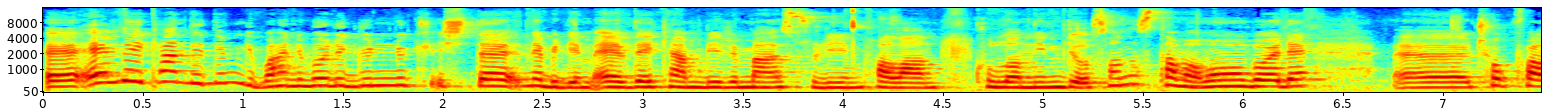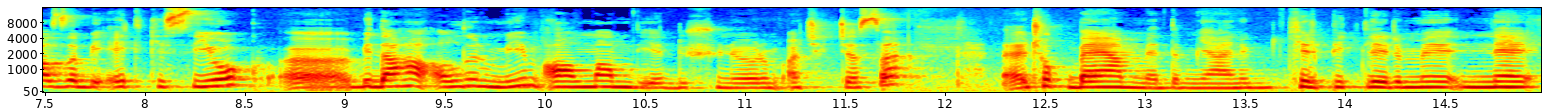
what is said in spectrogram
Ee, evdeyken dediğim gibi hani böyle günlük işte ne bileyim evdeyken bir rimel süreyim falan kullanayım diyorsanız tamam ama böyle e, çok fazla bir etkisi yok. E, bir daha alır mıyım? Almam diye düşünüyorum açıkçası. E, çok beğenmedim yani kirpiklerimi ne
